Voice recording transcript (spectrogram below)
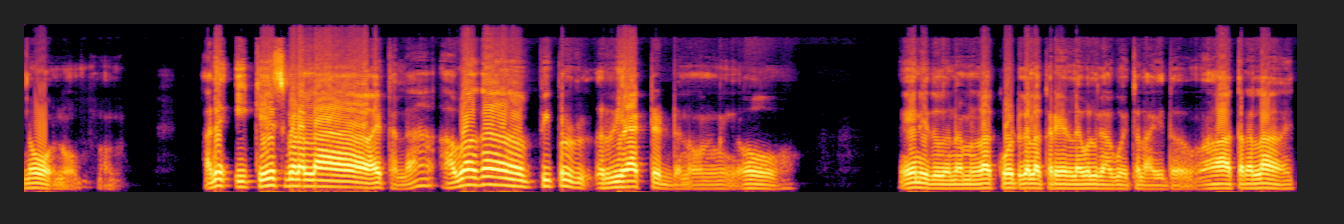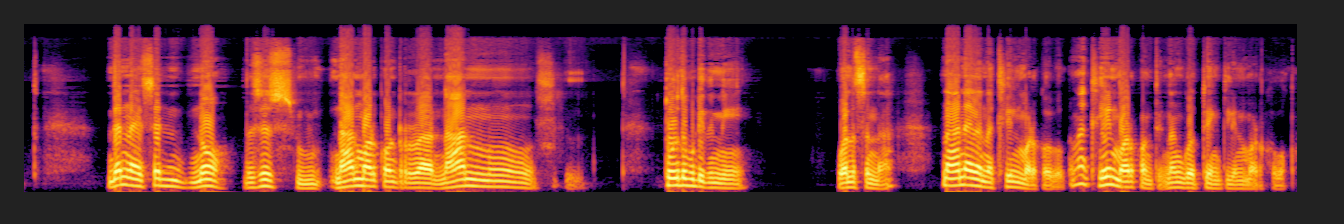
ನೋ ನೋ ಅದೇ ಈ ಕೇಸ್ಗಳೆಲ್ಲ ಆಯ್ತಲ್ಲ, ಅವಾಗ ಪೀಪಲ್ ರಿಯಾಕ್ಟೆಡ್ ಓ, ಏನಿದು ನಮ್ಮೆಲ್ಲ ಕೋರ್ಟ್ಗೆಲ್ಲ ಕರೆಯ ಲೆವೆಲ್ಗೆ ಆಗೋಯ್ತಲ್ಲ ಇದು, ಆ ಥರ ಎಲ್ಲ ಆಯ್ತು. Then I said no this is ನಾನು ಮಾಡ್ಕೊಂಡ್ರ, ನಾನು ತುಳಿದು ಬಿಟ್ಟಿದ್ದೀನಿ ಹೊಲಸನ್ನ, ನಾನೇ ಅದನ್ನ ಕ್ಲೀನ್ ಮಾಡ್ಕೋಬೇಕು. ನಾನು ಕ್ಲೀನ್ ಮಾಡ್ಕೊತೀನಿ, ನಂಗೆ ಗೊತ್ತು ಹೆಂಗೆ ಕ್ಲೀನ್ ಮಾಡ್ಕೋಬೇಕು.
